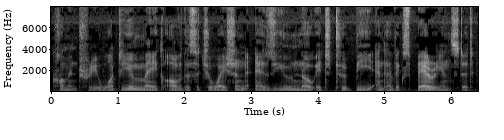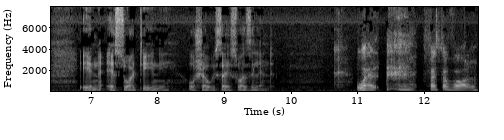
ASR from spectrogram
commentary? What do you make of the situation as you know it to be and have experienced it in Eswatini, or shall we say Swaziland? Well, first of all,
